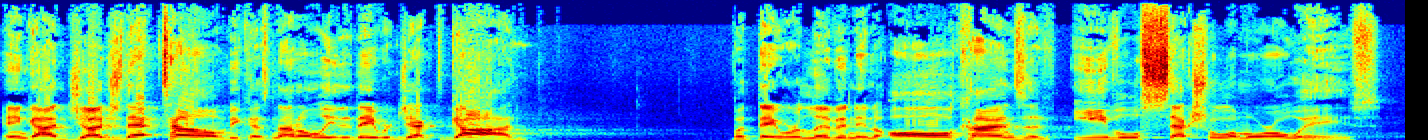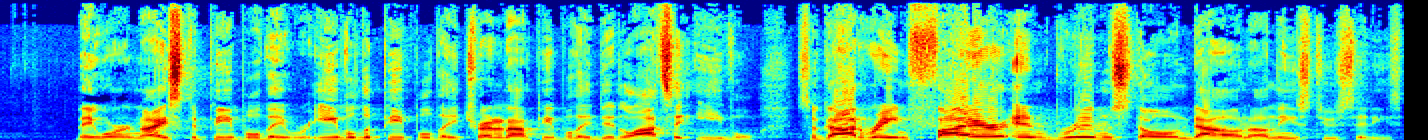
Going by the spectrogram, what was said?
And God judged that town because not only did they reject God, but they were living in all kinds of evil, sexual, immoral ways. They weren't nice to people. They were evil to people. They treaded on people. They did lots of evil. So God rained fire and brimstone down on these two cities.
